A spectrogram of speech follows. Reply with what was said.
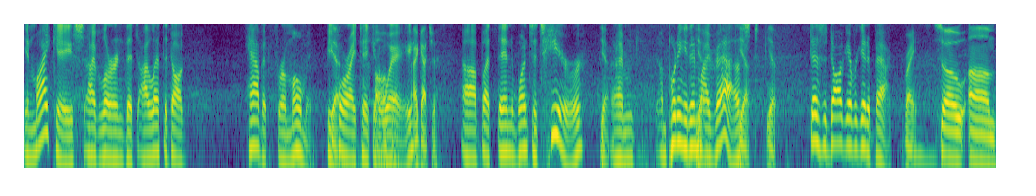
In my case, I've learned that I let the dog have it for a moment Yeah. before I take it Oh, okay. away. I gotcha. uh, but then once it's here, Yeah. I'm I'm putting it in Yeah. my vest. Yeah, yeah, Does the dog ever get it back? right. So, um,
